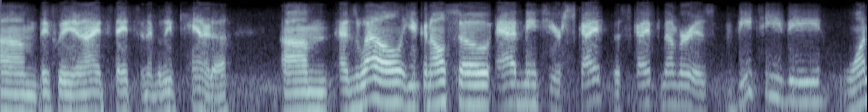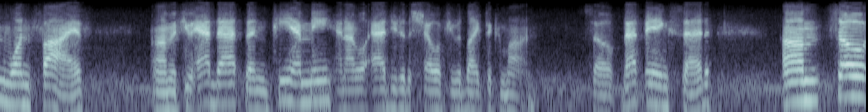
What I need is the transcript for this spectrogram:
um, basically the United States and I believe Canada. Um, as well, you can also add me to your Skype. The Skype number is VTV115. Um, if you add that, then PM me, and I will add you to the show if you would like to come on. So that being said, um, so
